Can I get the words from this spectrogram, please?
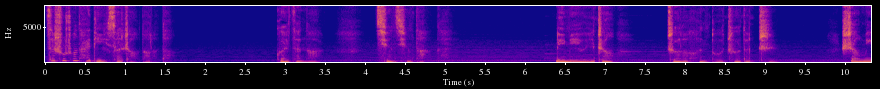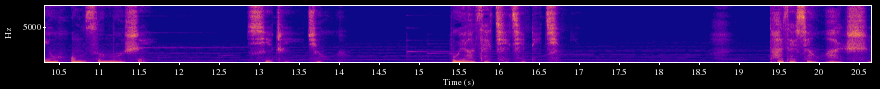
在梳妆台底下找到了他，跪在那儿，轻轻打开。里面有一张折了很多折的纸，上面用红色墨水写着一句话。不要再接近李清明。他在向我暗示，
